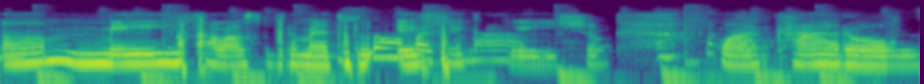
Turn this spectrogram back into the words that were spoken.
Amei falar sobre o método Effectuation com a Carol.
